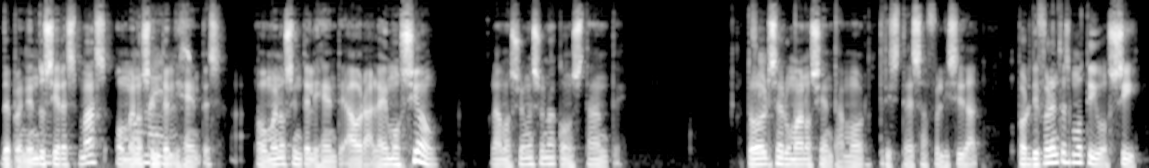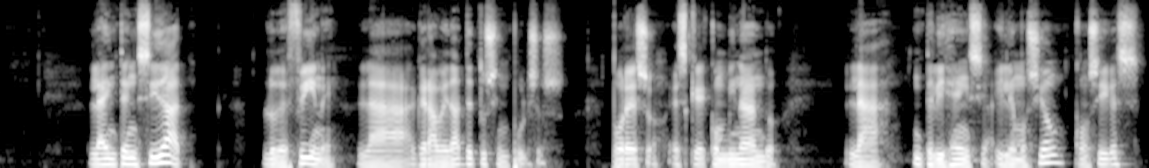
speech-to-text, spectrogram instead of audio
dependiendo si eres más o menos, inteligente o menos inteligente. Ahora, la emoción, la emoción es una constante. Todo el ser humano siente amor, tristeza, felicidad. Por diferentes motivos, sí. La intensidad lo define la gravedad de tus impulsos. Por eso es que combinando la inteligencia y la emoción consigues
